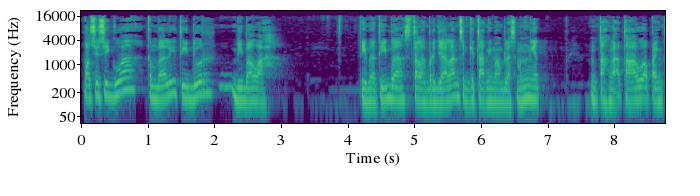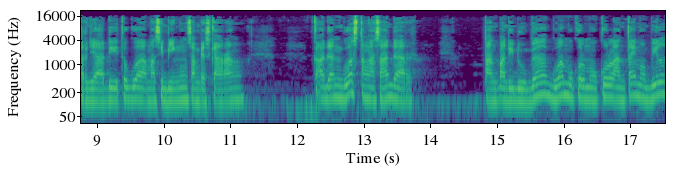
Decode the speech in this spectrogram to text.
Posisi gue kembali tidur di bawah. Tiba-tiba setelah berjalan sekitar 15 menit, entah nggak tahu apa yang terjadi itu gue masih bingung sampai sekarang. Keadaan gue setengah sadar. Tanpa diduga gue mukul-mukul lantai mobil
